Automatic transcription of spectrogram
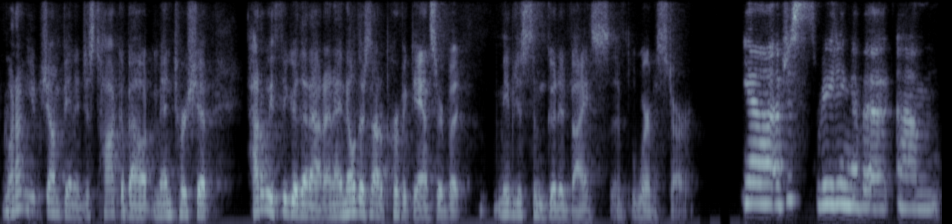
why don't you jump in and just talk about mentorship how do we figure that out? And I know there's not a perfect answer, but maybe just some good advice of where to start. Yeah, I'm just reading about um,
